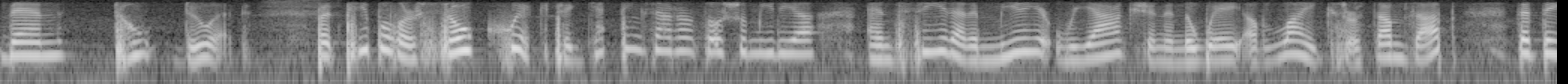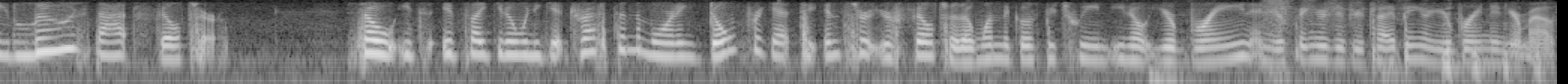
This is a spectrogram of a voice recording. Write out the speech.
then don't do it. But people are so quick to get things out on social media and see that immediate reaction in the way of likes or thumbs up that they lose that filter. So it's it's like you know when you get dressed in the morning, don't forget to insert your filter, the one that goes between you know your brain and your fingers if you're typing, or your brain and your mouth.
